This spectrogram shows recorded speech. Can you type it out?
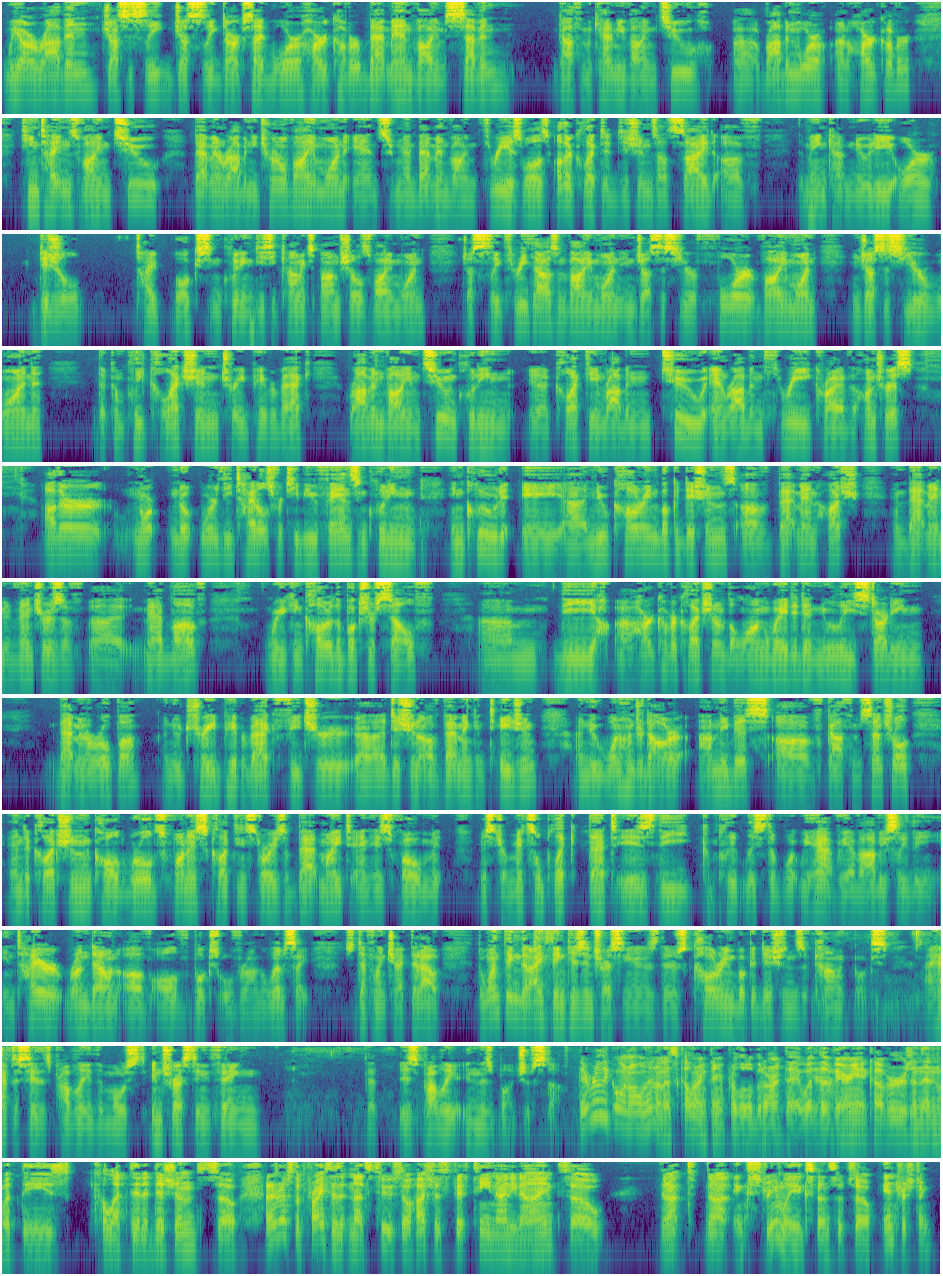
We Are Robin, Justice League, Justice League Darkseid War, hardcover, Batman Volume 7, Gotham Academy Volume 2, uh, Robin War on hardcover, Teen Titans Volume 2, Batman Robin Eternal Volume 1, and Superman Batman Volume 3, as well as other collected editions outside of the main continuity or digital type books, including DC Comics Bombshells Volume 1, Justice League 3000 Volume 1, Injustice Year 4 Volume 1, Injustice Year 1, the complete collection trade paperback, Robin Volume 2, including uh, collecting Robin 2 and Robin 3, Cry of the Huntress. Other nor- noteworthy titles for TBU fans, including include a uh, new coloring book editions of Batman Hush and Batman Adventures of uh, Mad Love, where you can color the books yourself. Um, the uh, hardcover collection of the long-awaited and newly starting Batman Europa, a new trade paperback feature uh, edition of Batman Contagion, a new $100 omnibus of Gotham Central, and a collection called World's Funnest, collecting stories of Batmite and his foe, Mr. Mxyzptlk. That is the complete list of what we have. We have obviously the entire rundown of all of the books over on the website, so definitely check that out. The one thing that I think is interesting is there's coloring book editions of comic books. I have to say that's probably the most interesting thing that is probably in this bunch of stuff. They're really going all in on this coloring thing for a little bit, aren't they? With Yeah. the variant covers and then with these collected editions. So, and I noticed the price isn't nuts too. So Hush is fifteen ninety nine. So they're not not extremely expensive. So interesting.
